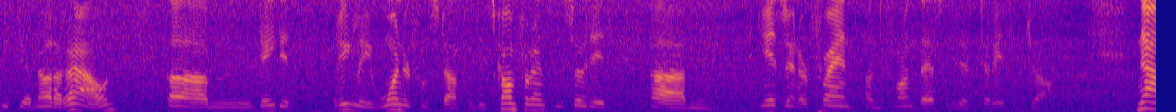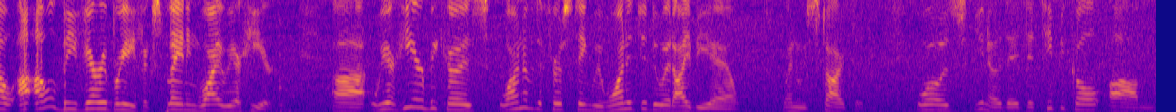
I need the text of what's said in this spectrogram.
if they're not around. Um, they did really wonderful stuff with this conference, and so did um, Yeza and her friend on the front desk who did a terrific job. Now, I, I will be very brief explaining why we are here. Uh, we are here because one of the first things we wanted to do at IBL when we started was, you know, the, the typical um,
